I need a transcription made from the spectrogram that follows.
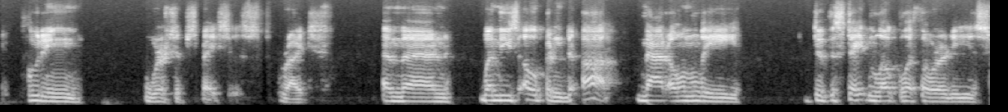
including worship spaces, right? And then when these opened up, not only did the state and local authorities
